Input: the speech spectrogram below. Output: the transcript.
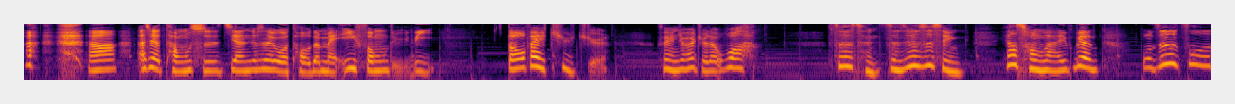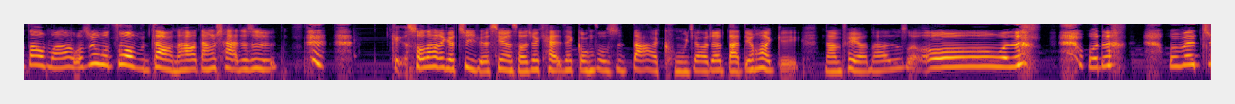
然后而且同时间就是我投的每一封履历都被拒绝，所以你就会觉得哇，这整整件事情要重来一遍，我真的做得到吗？我觉得我做不到。然后当下就是收到那个拒绝信的时候，就开始在工作室大哭，然后就打电话给男朋友，然后就说哦，我的。我的我被拒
